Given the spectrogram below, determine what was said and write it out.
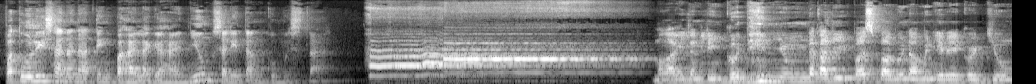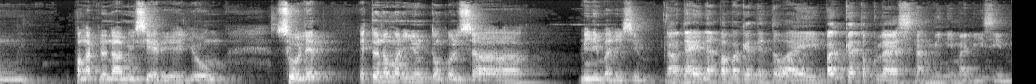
Patuloy sana nating pahalagahan yung salitang kumusta. mga ilang linggo din yung nakalipas bago namin i-record yung pangatlo naming serye, yung Sulit. Ito naman yung tungkol sa minimalism. Now, dahil ang pamagat nito ay pagkatuklas ng minimalism.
